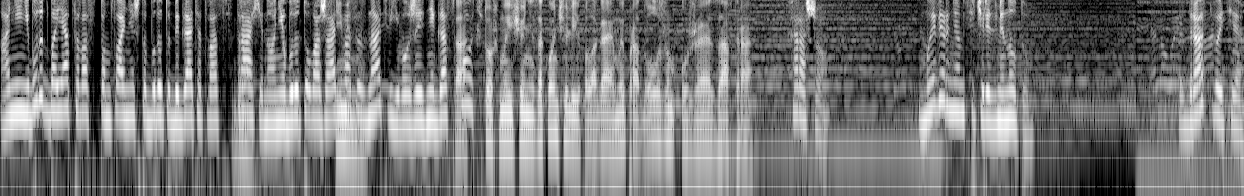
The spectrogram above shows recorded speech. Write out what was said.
Они не будут бояться вас в том плане, что будут убегать от вас в страхе, но они будут уважать вас и Именно. знать в его жизни Так, Господь. что ж, мы еще не закончили и, полагаю, мы продолжим уже завтра. Хорошо. Мы вернемся через минуту. Здравствуйте.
